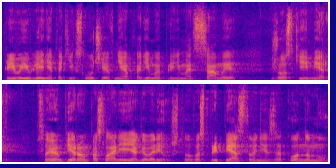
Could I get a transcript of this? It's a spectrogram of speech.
При выявлении таких случаев необходимо принимать самые жесткие меры. В своем первом послании я говорил, что воспрепятствование законному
